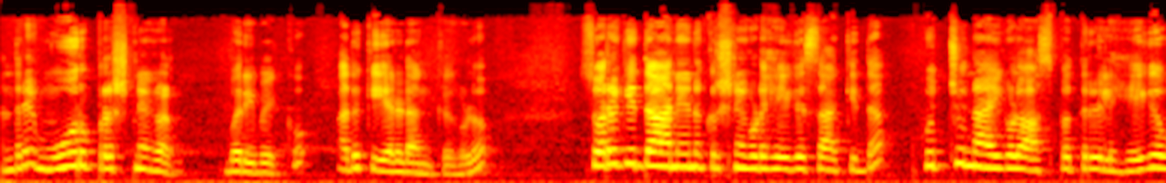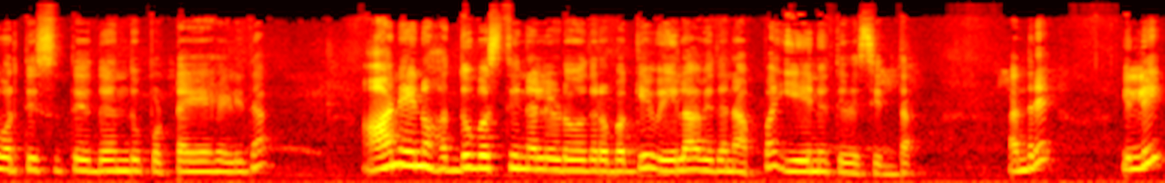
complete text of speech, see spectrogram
ಅಂದರೆ ಮೂರು ಪ್ರಶ್ನೆಗಳು ಬರಿಬೇಕು. ಅದಕ್ಕೆ ಎರಡು ಅಂಕಗಳು. ಸೊರಗಿದ್ದ ಆನೆಯನ್ನು ಕೃಷ್ಣೇಗೌಡ ಹೇಗೆ ಸಾಕಿದ್ದ? ಹುಚ್ಚು ನಾಯಿಗಳು ಆಸ್ಪತ್ರೆಯಲ್ಲಿ ಹೇಗೆ ವರ್ತಿಸುತ್ತಿದ್ದೆಂದು ಪುಟ್ಟಯ್ಯ ಹೇಳಿದ. ಆನೆಯನ್ನು ಹದ್ದು ಬಸ್ತಿನಲ್ಲಿಡುವುದರ ಬಗ್ಗೆ ವೇಲಾವಿದನ ಅಪ್ಪ ಏನು ತಿಳಿಸಿದ್ದ? ಅಂದರೆ ಇಲ್ಲಿ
